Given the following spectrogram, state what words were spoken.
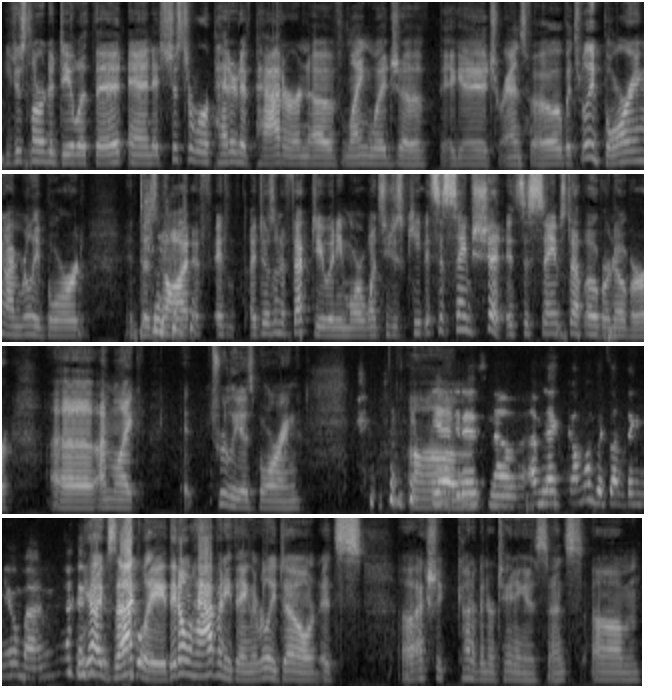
You just learn to deal with it. And it's just a repetitive pattern of language of bigot, transphobe. It's really boring. I'm really bored. It does not, it, it doesn't affect you anymore once you just keep, it's the same shit. It's the same stuff over and over. Uh, I'm like, it truly is boring yeah, it um, now. I'm like, come up with something new, man. yeah, exactly. They don't have anything. They really don't. It's uh, actually kind of entertaining in a sense. Um,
